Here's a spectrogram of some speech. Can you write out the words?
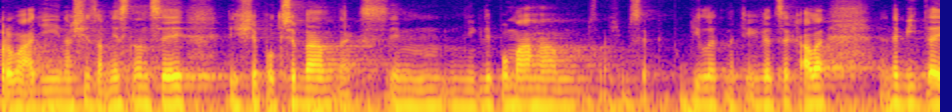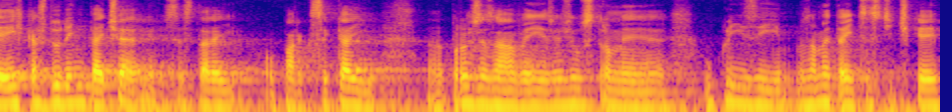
provádí naši zaměstnanci, když je potřeba, tak jim někdy pomáhám, snažím se podílet na těch věcech, ale nebýte jejich každodenní péče, když se starají o park, sekají, prořezávají, řežou stromy, uklízí, zametají cestičky,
